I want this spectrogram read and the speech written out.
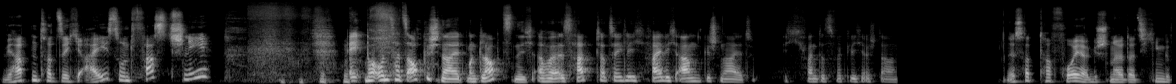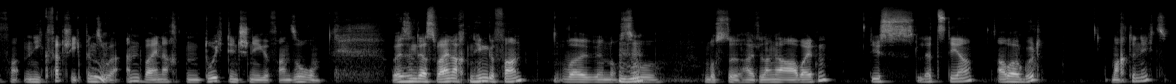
Wir hatten tatsächlich Eis und fast Schnee. Ey, bei uns hat es auch geschneit, man glaubt es nicht, aber es hat tatsächlich Heiligabend geschneit. Ich fand das wirklich erstaunlich. Es hat Tag vorher geschneit, als ich hingefahren Nee, Quatsch, ich bin Hm. sogar an Weihnachten durch den Schnee gefahren, so rum. Wir sind erst Weihnachten hingefahren, weil wir noch Mhm. so musste halt lange arbeiten, dieses letzte Jahr. Aber gut, machte nichts.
